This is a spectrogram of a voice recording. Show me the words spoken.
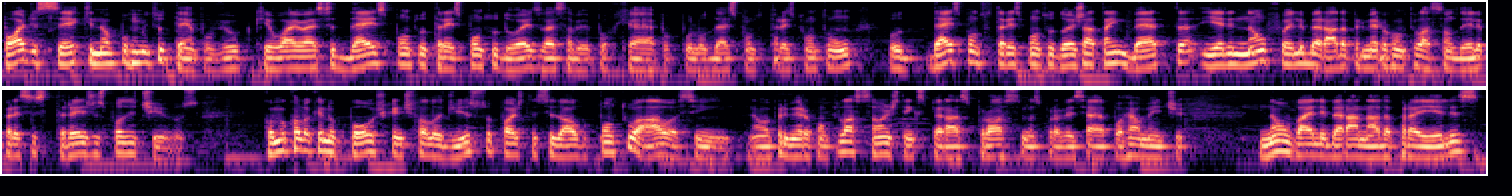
pode ser que não por muito tempo, viu? Porque o iOS 10.3.2 vai saber porque a Apple pulou 10.3.1. O 10.3.2 já está em beta e ele não foi liberado a primeira compilação dele para esses três dispositivos. Como eu coloquei no post que a gente falou disso, pode ter sido algo pontual, assim, é uma primeira compilação, a gente tem que esperar as próximas para ver se a Apple realmente não vai liberar nada para eles,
